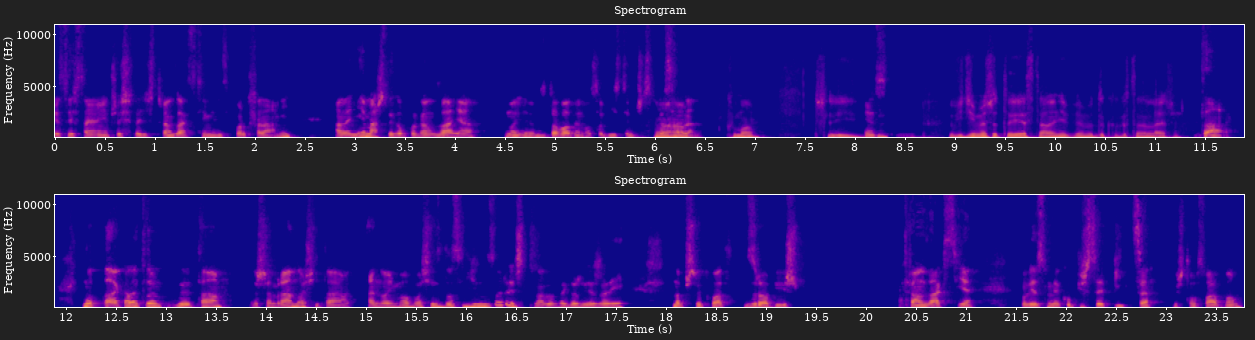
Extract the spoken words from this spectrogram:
jesteś w stanie prześledzić transakcje między portfelami, ale nie masz tego powiązania, no nie wiem, z dowodem osobistym czy z PESEL-em. Kumam. Czyli Więc... widzimy, że to jest, ale nie wiemy, do kogo to należy. Tak. No tak, ale to, ta szemraność i ta anonimowość jest dosyć iluzoryczna, dlatego że jeżeli na przykład zrobisz transakcję, powiedzmy kupisz sobie pizzę, już tą sławną,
